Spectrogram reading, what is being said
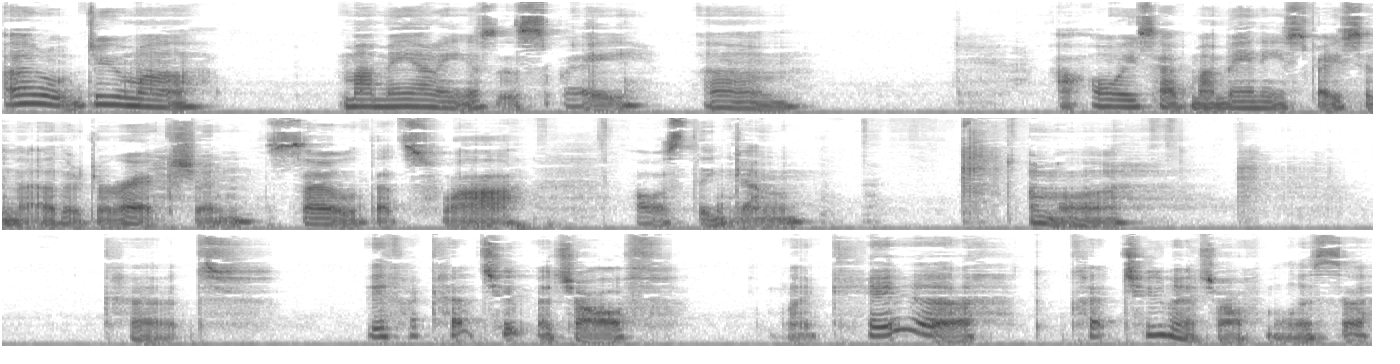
I don't do my my manis this way. Um, I always have my manis facing the other direction, so that's why I was thinking I'm gonna cut if I cut too much off, like, yeah, don't cut too much off, Melissa.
